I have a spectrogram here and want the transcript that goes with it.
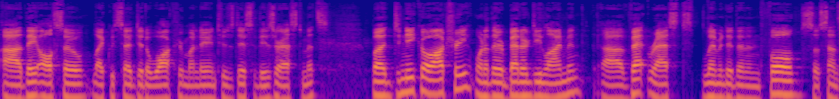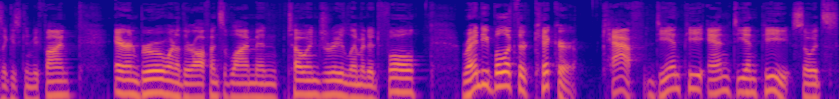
uh, they also, like we said, did a walkthrough Monday and Tuesday, so these are estimates. But Denico Autry, one of their better D linemen, uh, vet rests, limited and in full, so sounds like he's going to be fine. Aaron Brewer, one of their offensive linemen, toe injury, limited full. Randy Bullock, their kicker, calf, DNP and DNP, so it's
